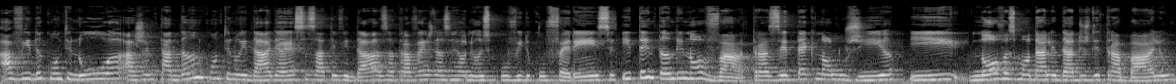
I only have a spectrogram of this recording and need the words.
a vida continua, a gente está dando continuidade a essas atividades através das reuniões por videoconferência e tentando inovar, trazer tecnologia e novas modalidades de trabalho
